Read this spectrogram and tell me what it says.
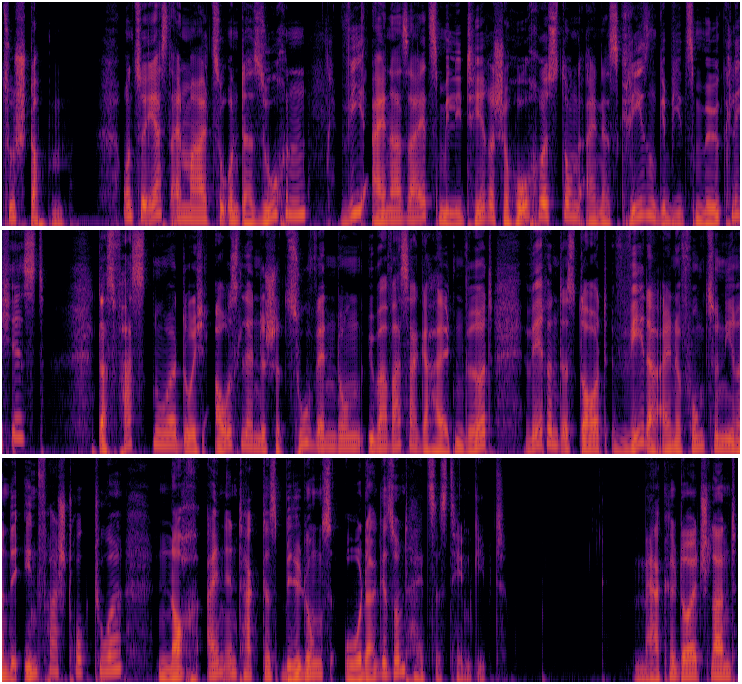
zu stoppen. Und zuerst einmal zu untersuchen, wie einerseits militärische Hochrüstung eines Krisengebiets möglich ist das fast nur durch ausländische Zuwendung über Wasser gehalten wird, während es dort weder eine funktionierende Infrastruktur noch ein intaktes Bildungs- oder Gesundheitssystem gibt. Merkel-Deutschland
